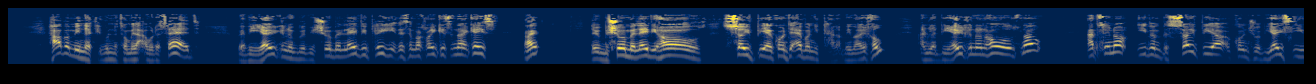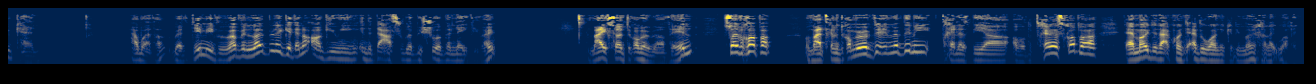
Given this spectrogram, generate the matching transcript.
How about me if you wouldn't have told me that I would have said Rabbi Yochanan Rabbi Shua ben Levi Pligi. There's a machlokes in that case, right? Rabbi Shua ben Levi holds so be according to everyone you cannot be Michael, and Rabbi Yochanan holds no, absolutely not. Even Besofia according to Rabbi Yossi you can. However, Rav Dimi v'Ravin Lo Pligi they're not arguing in the Das of Rabbi Shua ben Levi, right? My soif to come Ravin, soif chopa. Und my tchilas to come Rav Dimi, tchilas bia, aber tchilas chopa, they're moided that according to everyone you could be moicha like Ravin.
